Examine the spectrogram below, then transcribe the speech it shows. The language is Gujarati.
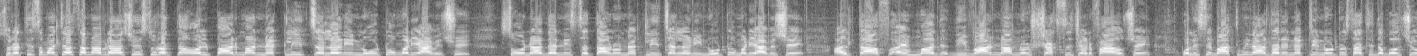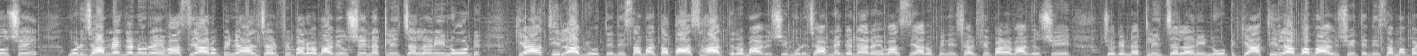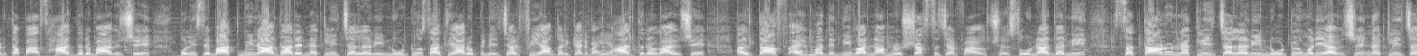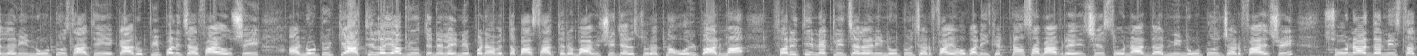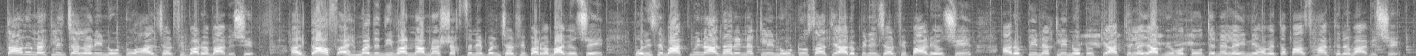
સુરતથી સમાચાર સમાવ્યા છે. સુરતના ઓલપાડમાં નકલી ચલણી નોટો મળી આવી છે. સોના દરની સત્તાણું નકલી ચલણી નોટો મળી આવી છે. અલ્તાફ અહેમદ દીવાન નામનો શખ્સ ઝડપાયો છે. પોલીસે બાતમીના આધારે નકલી નોટો સાથે દબોચ્યો છે. મૂળ જામનગરનો રહેવાસી આરોપીને હાલ ઝડપી પાડવામાં આવ્યો છે. નકલી ચલણી નોટ ક્યાંથી લાવ્યો તે દિશામાં તપાસ હાથ ધરવામાં આવી છે. મૂળ જામનગરના રહેવાસી આરોપીને ઝડપી પાડવામાં આવ્યો છે. જોકે નકલી ચલણી નોટ ક્યાંથી લાવવામાં આવી છે તે દિશામાં પણ તપાસ હાથ ધરવામાં આવી છે. પોલીસે બાતમીના આધારે નકલી ચલણી નોટો સાથે આરોપીને ઝડપી આગળ કાર્યવાહી હાથ ધરવામાં આવી છે. અલ્તાફ અહેમદ દિવાન નામનો શખ્સ ઝડપાયો છે. સોનાદરની સત્તાણું નકલી ચલણી નોટો મળી આવી છે. નકલી ચલણી નોટો સાથે એક આરોપી પણ ઝડપાયો છે. આ નોટો ક્યાંથી લઈ આવ્યો તેને લઈને પણ હવે તપાસ હાથ ધરવામાં આવી છે. ત્યારે સુરતના ઓલપાડમાં ફરીથી નકલી ચલણી નોટો ઝડપાઈ હોવાની ઘટના સામે આવી રહી છે. સોના દરની નોટો ઝડપાય છે. સોના દરની સત્તાણું નકલી ચલણી નોટો હાલ ઝડપી પાડવામાં આવી છે. અલ્તાફ અહેમદ દીવાન નામના શખ્સને પણ ઝડપી પાડવામાં આવ્યો છે. પોલીસે બાતમીના આધારે નકલી નોટો સાથે આરોપીને ઝડપી પાડ્યો છે. આરોપી નકલી નોટો ક્યાંથી લઈ આવ્યો હતો તેને લઈને હવે તપાસ હાથ ધરવામાં આવી છે.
